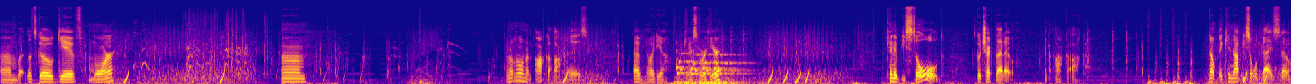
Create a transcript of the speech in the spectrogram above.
Um, but let's go give more. Um, I don't know what an Aka Aka is. I have no idea. Can I store here? Can it be sold? Go check that out. Aka Aka. Nope, it cannot be sold, guys, so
